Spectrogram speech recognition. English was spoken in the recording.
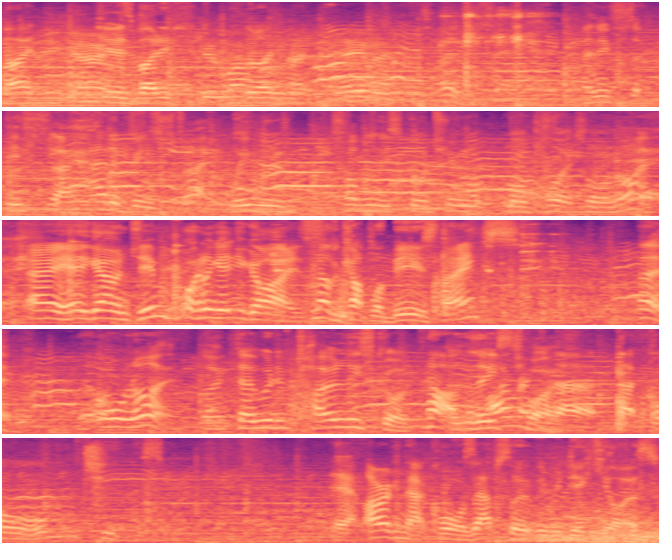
Mate, cheers, buddy. Good luck. Good on you, mate. And if if they had have been straight, we would have probably scored two more points all night. Hey, how you going, Jim? What can I get you guys? Another couple of beers, thanks. Hey, all night. Like they would have totally scored No, at least I twice. That, that call. Cheers. Yeah, I reckon that call is absolutely ridiculous.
